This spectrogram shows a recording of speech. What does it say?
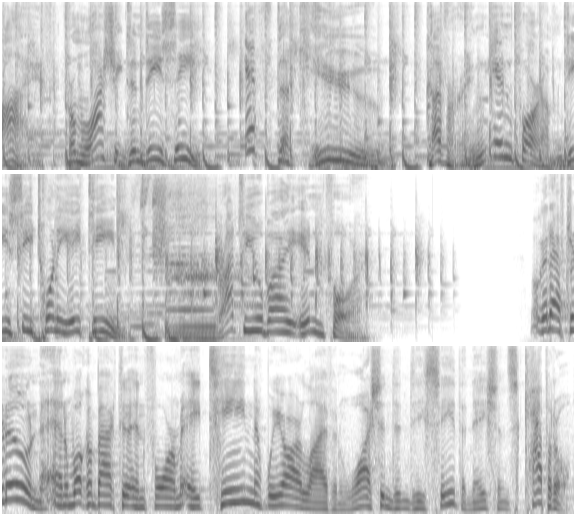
Live from Washington, D.C., it's theCUBE. Covering Inforum DC 2018. Brought to you by Infor. Well, good afternoon, and welcome back to Inforum 18. We are live in Washington, D.C., the nation's capital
